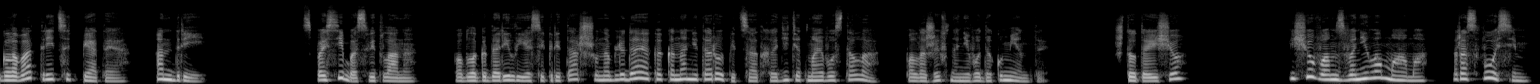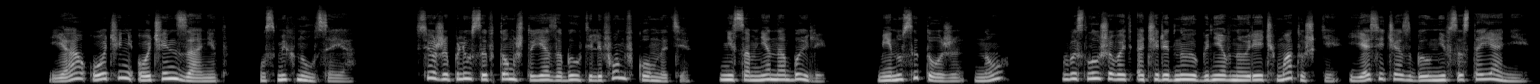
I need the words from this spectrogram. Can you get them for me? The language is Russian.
Глава 35. Андрей. «Спасибо, Светлана», — поблагодарил я секретаршу, наблюдая, как она не торопится отходить от моего стола, положив на него документы. «Что-то еще?» «Еще вам звонила мама, раз восемь». «Я очень-очень занят», — усмехнулся я. Все же плюсы в том, что я забыл телефон в комнате, несомненно, были. Минусы тоже, но Выслушивать очередную гневную речь матушки я сейчас был не в состоянии.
